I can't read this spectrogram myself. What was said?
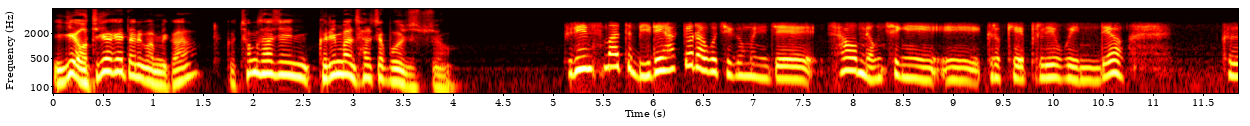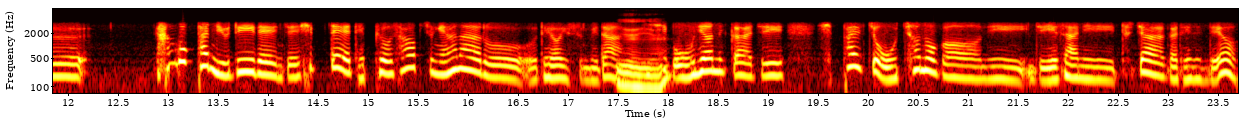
이게 어떻게 하겠다는 겁니까? 그 청사진 그림만 살짝 보여주십시오. 그린 스마트 미래 학교라고 지금은 이제 사업 명칭이 이, 그렇게 불리우고 있는데요. 그 한국판 뉴딜의 이제 10대 대표 사업 중에 하나로 되어 있습니다. 예, 예. 15년까지 18조 5천억 원이 이제 예산이 투자가 되는데요.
